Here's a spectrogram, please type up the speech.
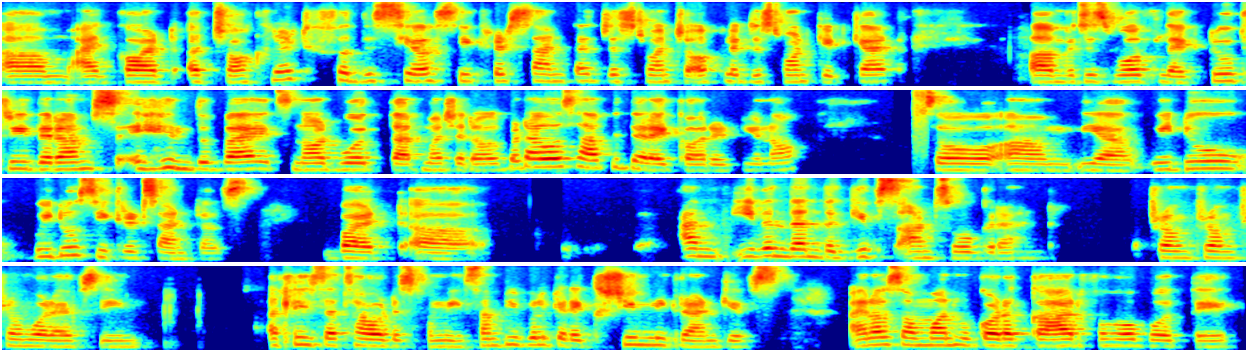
um, I got a chocolate for this year, Secret Santa, just one chocolate, just one Kit Kat, um, which is worth like two, three dirhams in Dubai. It's not worth that much at all, but I was happy that I got it, you know. So um, yeah, we do we do Secret Santas, but uh, and even then the gifts aren't so grand from from from what I've seen at least that's how it is for me. Some people get extremely grand gifts. I know someone who got a car for her birthday.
